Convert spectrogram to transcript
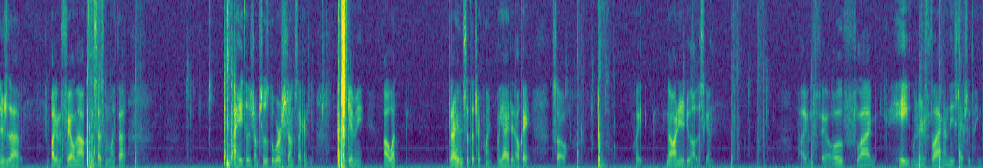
there's that. I'm probably gonna fail now because I said something like that. I hate those jumps. Those are the worst jumps I can ever give me. Oh, what? Did I even set the checkpoint? Oh, yeah, I did. Okay. So, wait. No, I need to do all this again. Probably gonna fail. Oh, flag. Hate when there's lag on these types of things.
